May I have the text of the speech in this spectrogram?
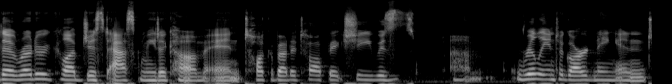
the Rotary Club just asked me to come and talk about a topic. She was um, really into gardening, and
